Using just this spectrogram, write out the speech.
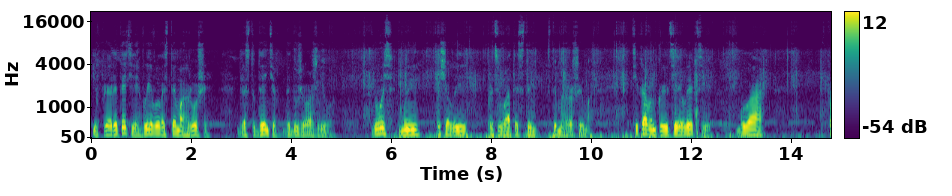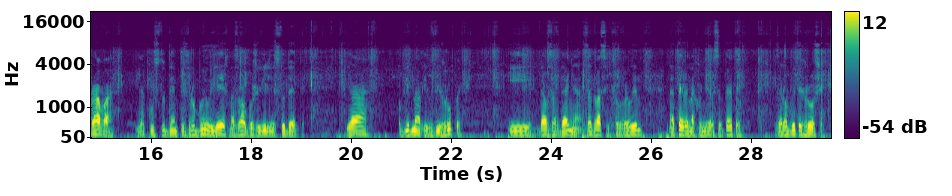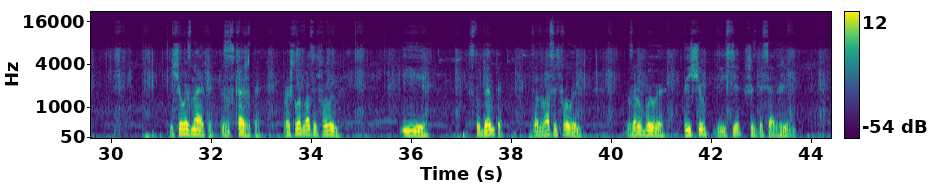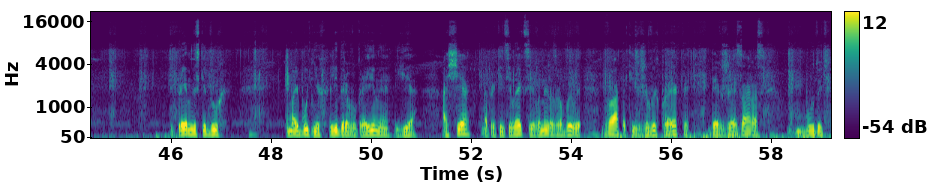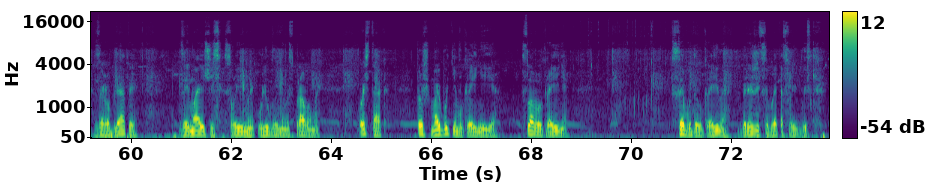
І в пріоритеті виявилась тема грошей для студентів, де дуже важливо. І ось ми почали працювати з, тим, з тими грошима. Цікавинкою цієї лекції була вправа, яку студенти зробили, я їх назвав божевільні студенти. Я об'єднав їх в дві групи і дав завдання за 20 хвилин на теренах університету заробити гроші. І що ви знаєте, скажете, пройшло 20 хвилин. І студенти за 20 хвилин заробили 1260 гривень. Підприємницький дух у майбутніх лідерів України є. А ще наприкінці лекції вони розробили два таких живих проекти, де вже зараз будуть заробляти, займаючись своїми улюбленими справами. Ось так. Тож майбутнє в Україні є. Слава Україні! Все буде Україна. Бережіть себе та своїх близьких.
